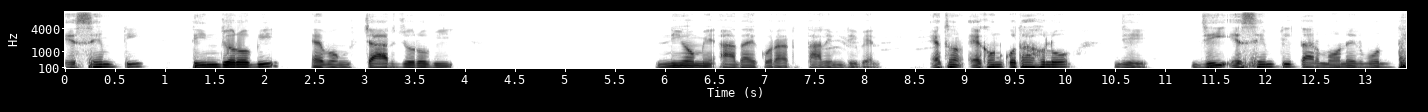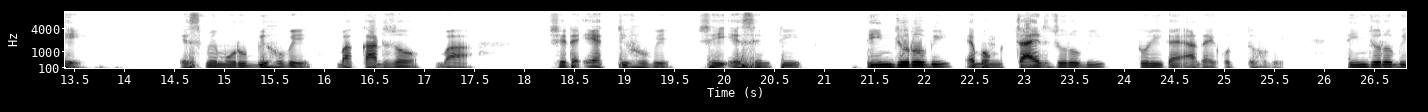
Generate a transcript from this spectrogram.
এস এসএমটি তিন জরবি এবং চার জরবি নিয়মে আদায় করার তালিম দিবেন। এখন এখন কথা হলো যে, যেই এস এসএমটি তার মনের মধ্যে এসমে মুরব্বি হবে বা কার্য বা সেটা অ্যাক্টিভ হবে, সেই এস এসএমটি তিন জরবি এবং চার জরবি তরিকায় আদায় করতে হবে। তিন জরবি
